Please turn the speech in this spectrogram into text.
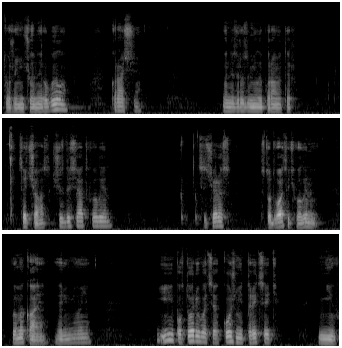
Теж нічого не робило краще. Ви не зрозуміли параметр. Це час 60 хвилин. Це через 120 хвилин вимикає вирівнювання. І повторюється кожні 30 днів.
